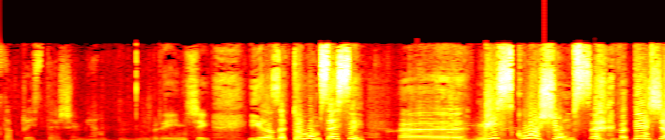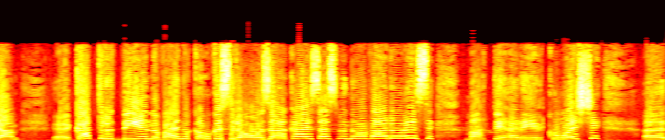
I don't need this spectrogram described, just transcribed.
starp kristiešiem, jā. Mhm. Brīnišķīgi. Ilze, tu mums esi uh, miskošums, pat tiešām uh, katru dienu vai nu kaut kas rozākā es esmu novērojusi, mati arī ir koši. Uh,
